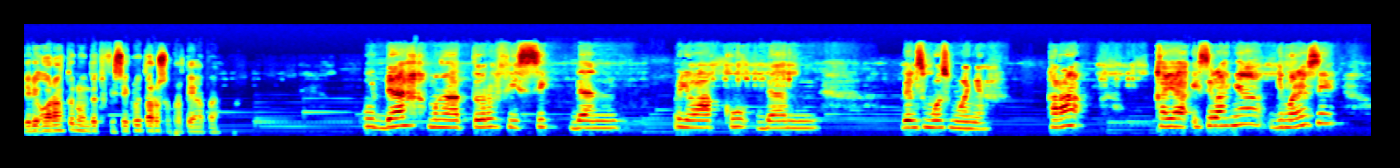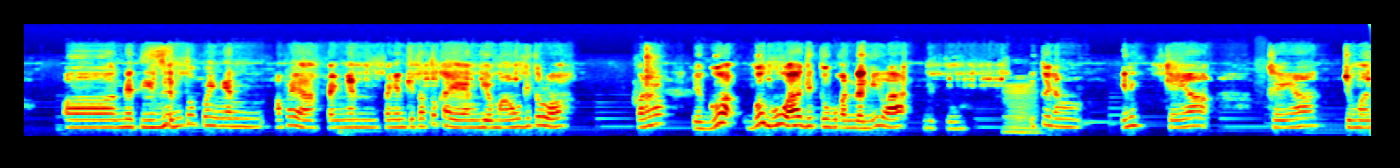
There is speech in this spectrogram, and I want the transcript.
Jadi orang tuh nuntut fisik lu tuh harus seperti apa? Udah mengatur fisik dan perilaku dan dan semua semuanya. Karena kayak istilahnya gimana sih eh, netizen tuh pengen apa ya pengen pengen kita tuh kayak yang dia mau gitu loh. Padahal ya gue gue gue gitu bukan Danila gitu. Hmm. itu yang ini kayaknya kayaknya cuman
